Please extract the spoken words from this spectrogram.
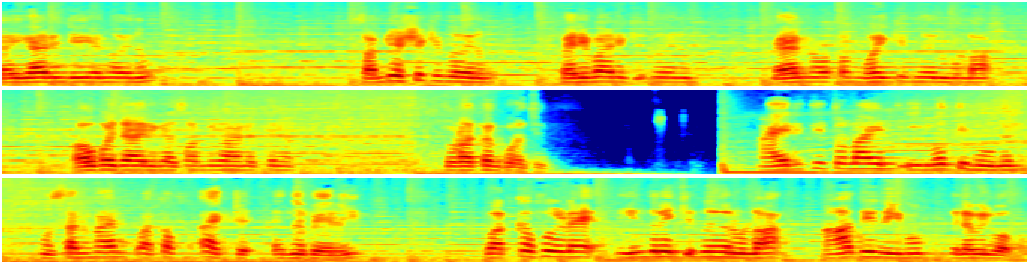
കൈകാര്യം ചെയ്യുന്നതിനും സംരക്ഷിക്കുന്നതിനും പരിപാലിക്കുന്നതിനും മേൽനോട്ടം വഹിക്കുന്നതിനുമുള്ള ഔപചാരിക സംവിധാനത്തിന് തുടക്കം കുറിച്ചു. ആയിരത്തി തൊള്ളായിരത്തി ഇരുപത്തി മൂന്നിൽ മുസൽമാൻ വഖഫ് ആക്ട് എന്ന പേരിൽ വഖഫുകളെ നിയന്ത്രിക്കുന്നതിനുള്ള ആദ്യ നിയമം നിലവിൽ വന്നു.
